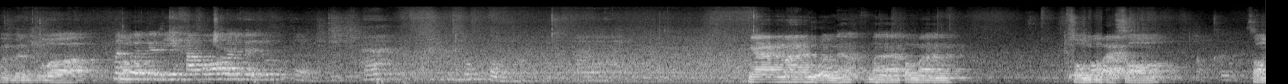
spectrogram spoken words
มันเป็นตัวมันหลุดอยู่ดีครับเพราะว่ามันเป็นลูกโป่งฮะลูกโป่งงานมาด่วนนะครับ มาประมาณส่งมาบ่ายสองคือสอง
